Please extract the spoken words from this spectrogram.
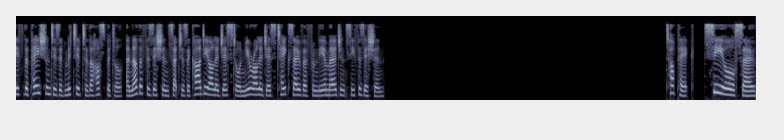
If the patient is admitted to the hospital, another physician such as a cardiologist or neurologist takes over from the emergency physician. See also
